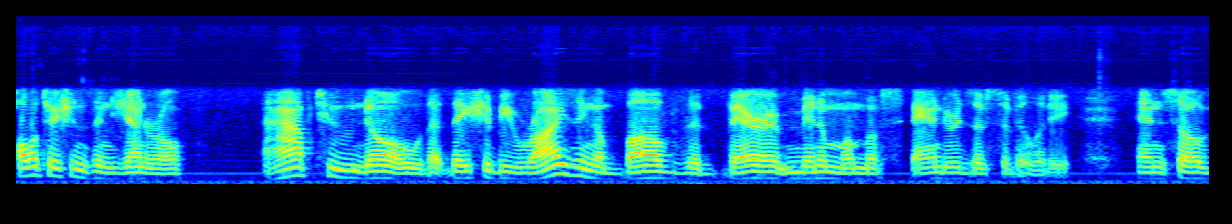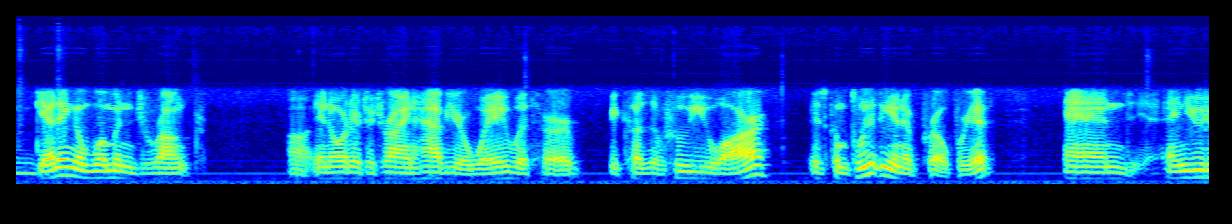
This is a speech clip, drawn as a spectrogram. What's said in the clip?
politicians in general have to know that they should be rising above the bare minimum of standards of civility. And so getting a woman drunk uh, in order to try and have your way with her because of who you are is completely inappropriate and and you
